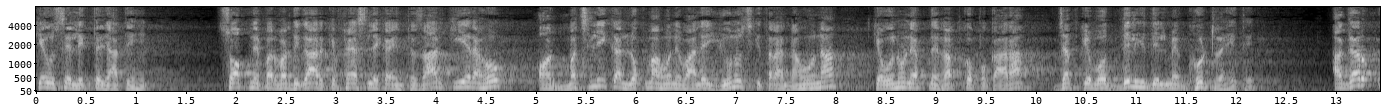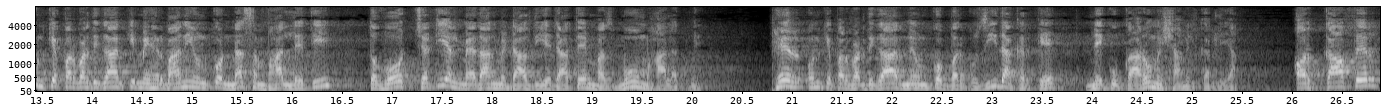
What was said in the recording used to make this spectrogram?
कि उसे लिखते जाते हैं? सो अपने परवरदिगार के फैसले का इंतज़ार किए रहो और मछली का लुकमा होने वाले यूनुस की तरह न होना कि उन्होंने अपने रब को पुकारा, जबकि वो दिल ही दिल में घुट रहे थे। अगर उनके परवरदिगार की मेहरबानी उनको न संभाल लेती तो वो चटियल मैदान में डाल दिए जाते मजमूम हालत में। फिर उनके परवरदिगार ने उनको बरगुजीदा करके नेकुकारों में शामिल कर लिया। और काफिर,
